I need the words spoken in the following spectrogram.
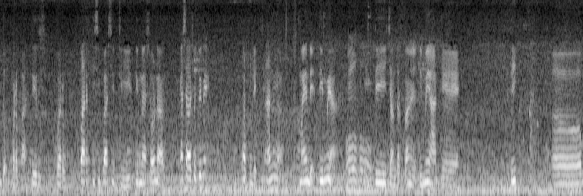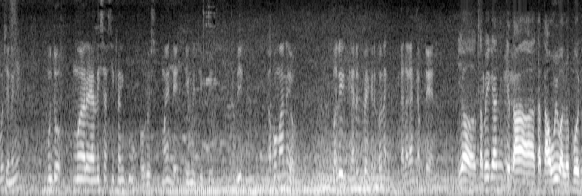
untuk berpartis, berpartisipasi di tim nasional. Kan salah satu ini apa dek anu ya main dek timnya Mhm. di jam terbang dek timnya akeh. Jadi eh apa sih namanya? Untuk merealisasikan itu harus main dek tim di tim. Jadi apa mana yo? Soalnya Gareth Bale, Gareth Bale dikatakan kapten. Iya, tapi kan kita ketahui walaupun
